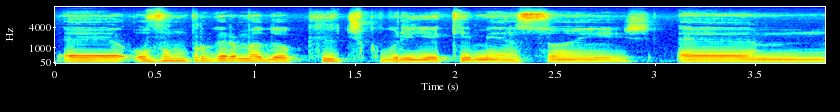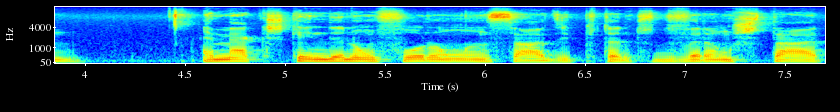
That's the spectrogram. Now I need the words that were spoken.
Uh, houve um programador que descobria aqui menções um, a Macs que ainda não foram lançados e, portanto, deverão estar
